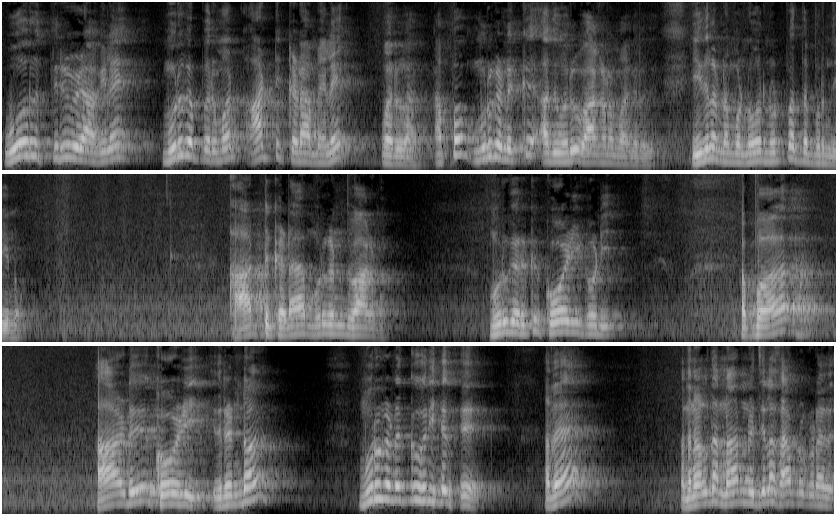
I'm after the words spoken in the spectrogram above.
ஒரு திருவிழாவிலே முருகப்பெருமான் ஆட்டுக்கடா மேலே வருவார். அப்போ முருகனுக்கு அது ஒரு வாகனமாகிறது. இதில் நம்ம ஒரு நுட்பத்தை புரிஞ்சுக்கணும். ஆட்டுக்கடா முருகன் வாகனம். முருகருக்கு கோழி கொடி. அப்போ ஆடு கோழி இது ரெண்டும் முருகனுக்கு உரியது. அதை அதனால தான் நான்வெஜ்லாம் சாப்பிடக்கூடாது.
